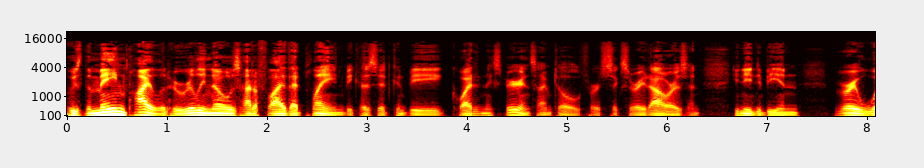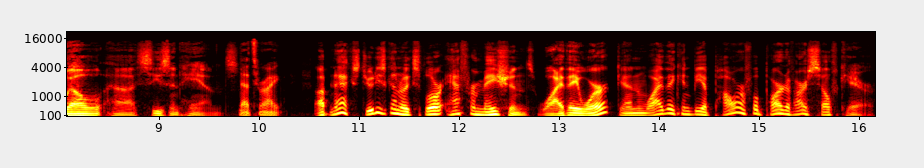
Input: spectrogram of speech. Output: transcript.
who's the main pilot who really knows how to fly that plane because it can be quite an experience, I'm told, for six or eight hours. And you need to be in very well uh, seasoned hands. That's right. Up next, Judy's going to explore affirmations, why they work, and why they can be a powerful part of our self care.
